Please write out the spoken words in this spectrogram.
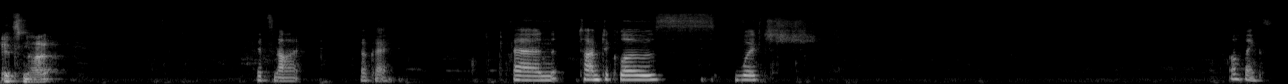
It's not. It's not. Okay. And time to close, which. Oh, thanks.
